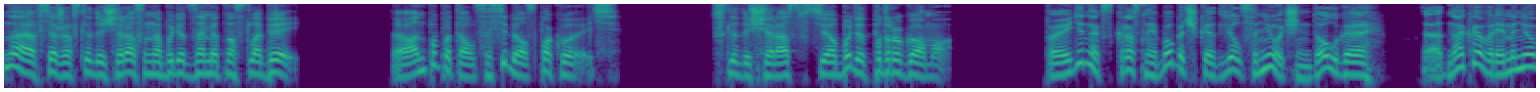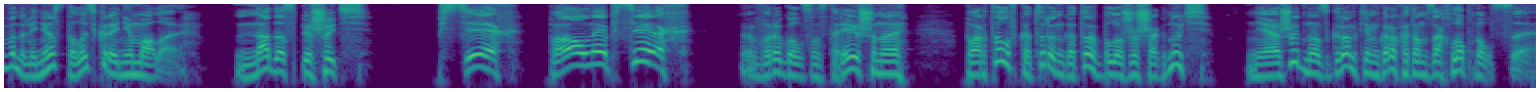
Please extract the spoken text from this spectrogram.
но всё же в следующий раз она будет заметно слабей. Он попытался себя успокоить. В следующий раз всё будет по-другому. Поединок с Красной Бабочкой длился не очень долго, однако времени у Ван осталось крайне мало. Надо спешить. «Псих! Полный псих!» — выругался старейшина. Портал, в который он готов был уже шагнуть, неожиданно с громким грохотом захлопнулся.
